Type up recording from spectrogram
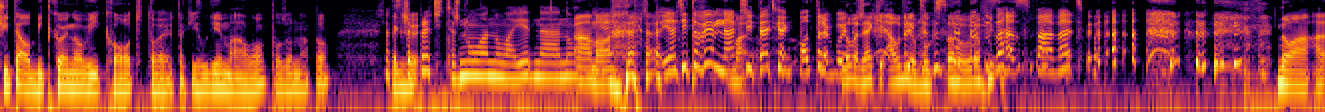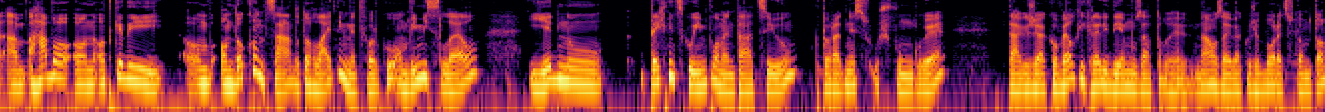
čítal bitcoinový kód, to je takých ľudí málo, pozor na to. Však Takže... to prečítaš 001, no Áno. Nie? Ja ti to viem načítať, ak potrebuješ. Dobre, nejaký audiobook z toho urobiť. Zaspávať. No a, a, a Habo, on odkedy, on, on dokonca do toho Lightning Networku, on vymyslel jednu technickú implementáciu, ktorá dnes už funguje, Takže ako veľký kredit je mu za to, je naozaj akože borec v tomto.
